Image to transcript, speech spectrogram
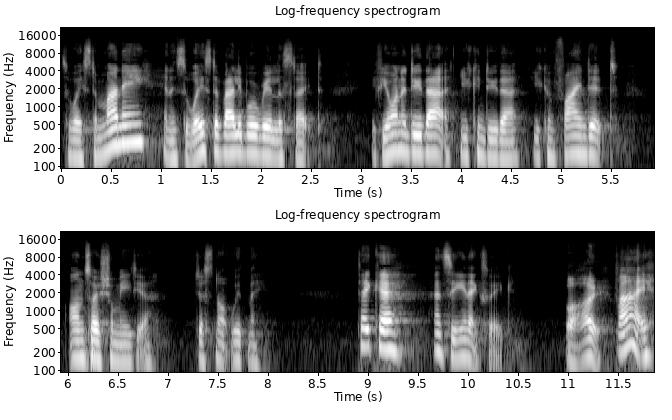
it's a waste of money, and it's a waste of valuable real estate. If you want to do that, you can do that. You can find it on social media, just not with me. Take care and see you next week. Bye. Bye.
